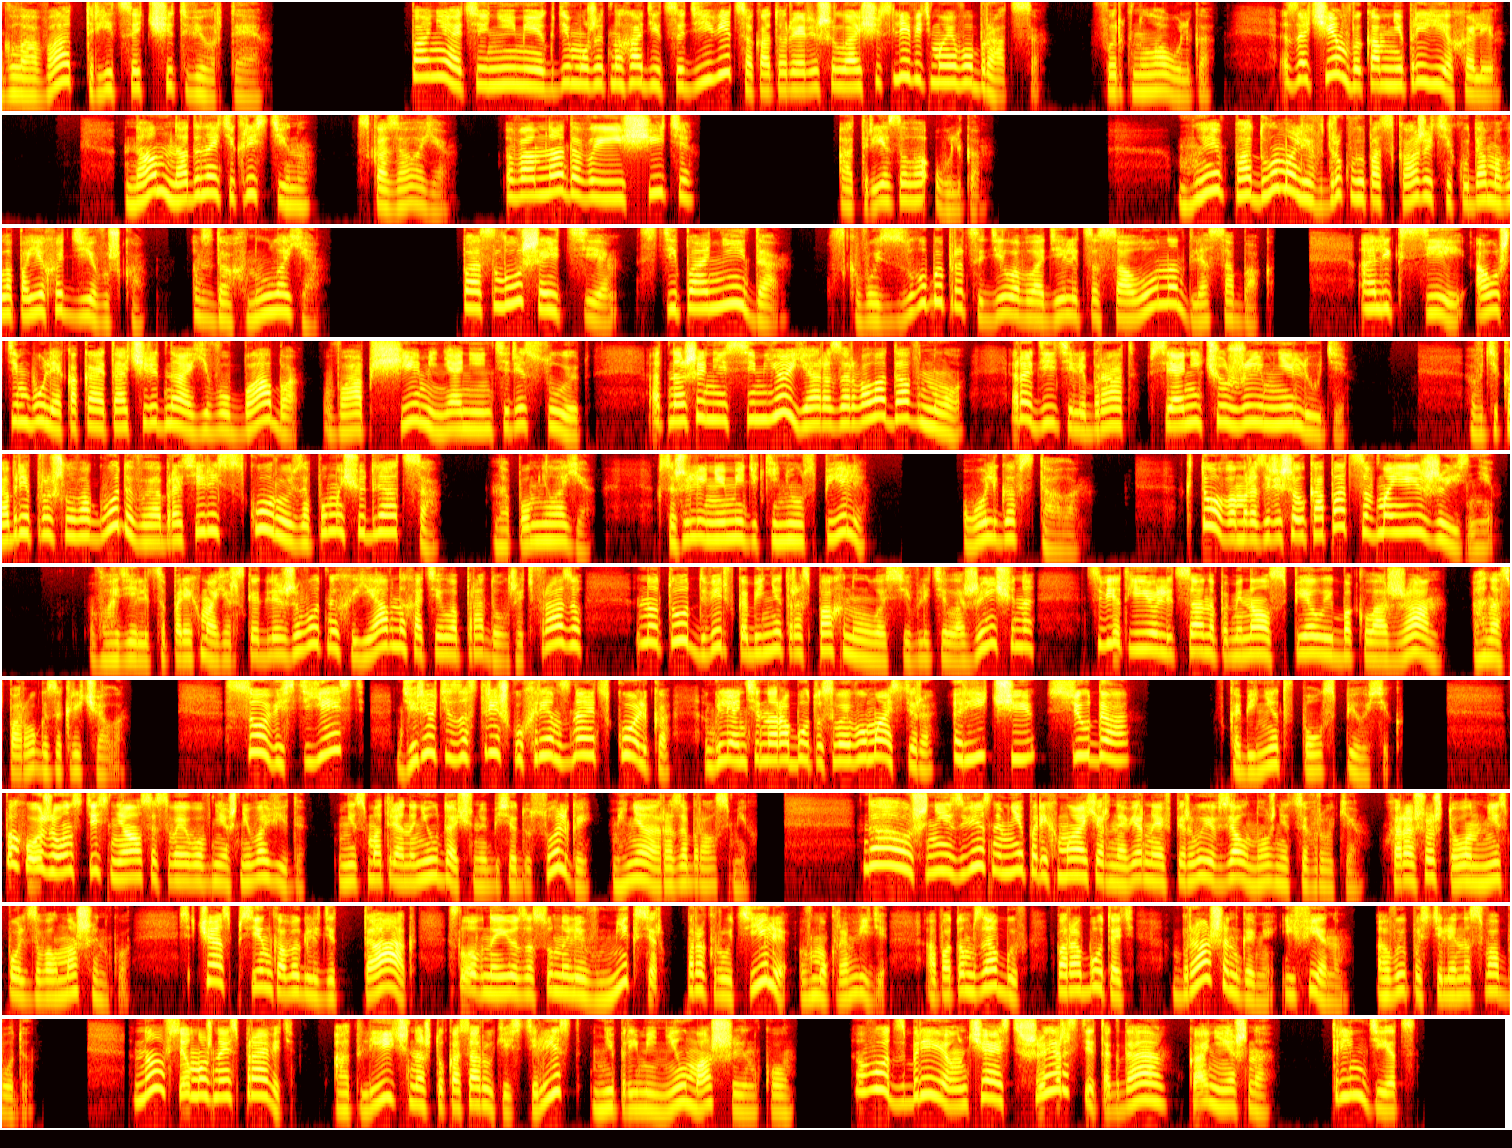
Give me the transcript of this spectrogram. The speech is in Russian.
Глава 34. «Понятия не имею, где может находиться девица, которая решила осчастливить моего братца», — фыркнула Ольга. «Зачем вы ко мне приехали?» «Нам надо найти Кристину», — сказала я. «Вам надо, вы ищите», — отрезала Ольга. «Мы подумали, вдруг вы подскажете, куда могла поехать девушка», — вздохнула я. «Послушайте, Степанида», Сквозь зубы процедила владелица салона для собак. «Алексей, а уж тем более какая-то очередная его баба, вообще меня не интересуют. Отношения с семьей я разорвала давно. Родители, брат, все они чужие мне люди». «В декабре прошлого года вы обратились в скорую за помощью для отца», — напомнила я. «К сожалению, медики не успели». Ольга встала. «Кто вам разрешил копаться в моей жизни?» Владелица парикмахерской для животных явно хотела продолжить фразу, но тут дверь в кабинет распахнулась, и влетела женщина. Цвет ее лица напоминал спелый баклажан. Она с порога закричала. «Совесть есть? Дерете за стрижку хрен знает сколько. Гляньте на работу своего мастера. Ричи, сюда!» В кабинет вполз песик. Похоже, он стеснялся своего внешнего вида. Несмотря на неудачную беседу с Ольгой, меня разобрал смех. Да уж, неизвестный мне парикмахер, наверное, впервые взял ножницы в руки. Хорошо, что он не использовал машинку. Сейчас псинка выглядит так, словно ее засунули в миксер, прокрутили в мокром виде, а потом, забыв поработать брашингами и феном, выпустили на свободу. Но все можно исправить. Отлично, что косорукий стилист не применил машинку. Вот сбрея он часть шерсти, тогда, конечно, триндец.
